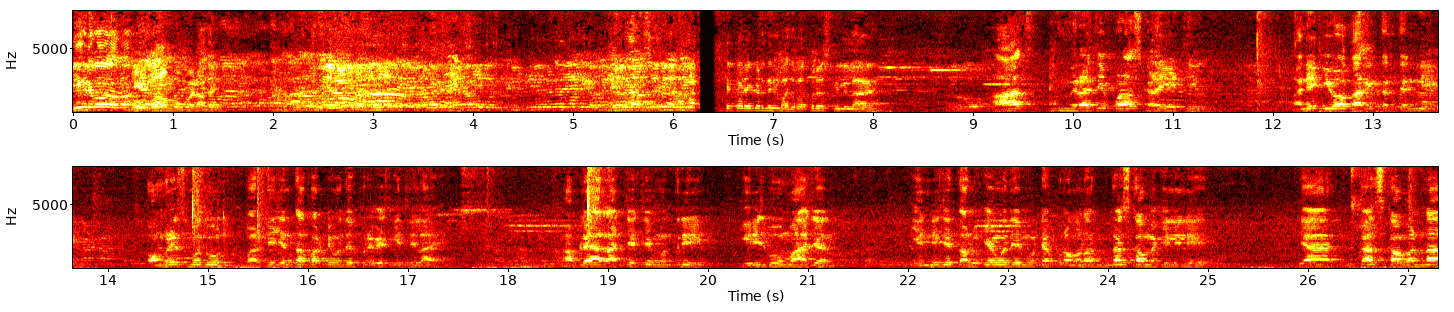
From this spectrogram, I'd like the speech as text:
इकडे बघा हो कार्यकर्त्यांनी भाजपात प्रवेश केलेला आहे आज मिराजे पळास खळे येथील अनेक युवा कार्यकर्त्यांनी काँग्रेसमधून भारतीय जनता पार्टीमध्ये प्रवेश घेतलेला आहे. आपल्या राज्याचे मंत्री गिरीश भाऊ महाजन यांनी जे तालुक्यामध्ये मोठ्या प्रमाणात विकास कामं केलेली आहेत त्या विकास कामांना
